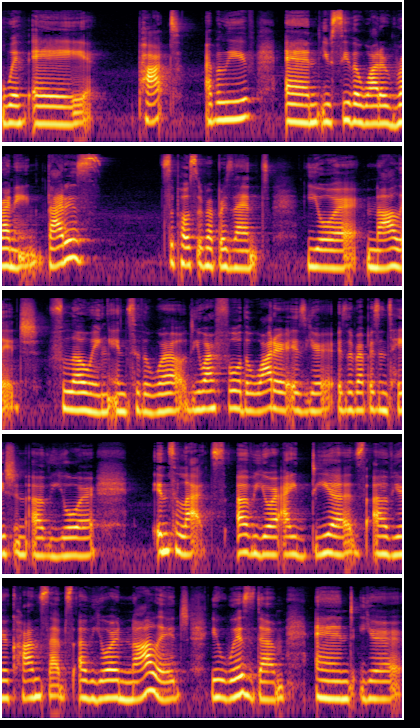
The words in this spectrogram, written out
with a pot, I believe, and you see the water running. That is supposed to represent your knowledge flowing into the world. You are full. The water is your is a representation of your intellect, of your ideas, of your concepts, of your knowledge, your wisdom, and you're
